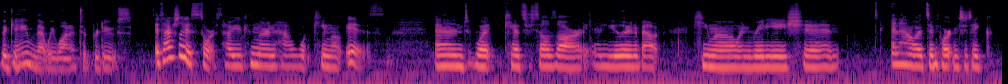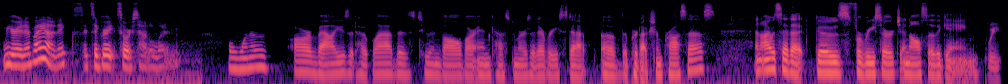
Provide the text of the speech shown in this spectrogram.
the game that we wanted to produce. It's actually a source how you can learn how what chemo is and what cancer cells are and you learn about chemo and radiation and how it's important to take your antibiotics. It's a great source how to learn. Well, one of our values at HopeLab is to involve our end customers at every step of the production process. And I would say that goes for research and also the game. We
